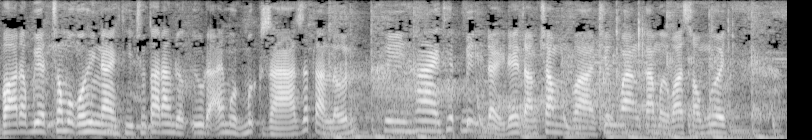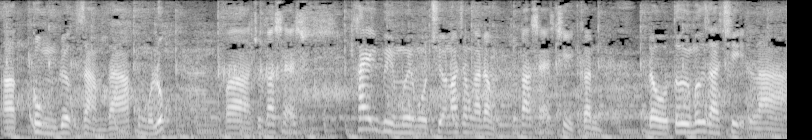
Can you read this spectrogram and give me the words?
Và đặc biệt trong bộ cấu hình này thì chúng ta đang được ưu đãi một mức giá rất là lớn. Khi hai thiết bị đẩy D800 và chiếc vang KM360 uh, à, cùng được giảm giá cùng một lúc và chúng ta sẽ thay vì 11 triệu 500 ngàn đồng chúng ta sẽ chỉ cần đầu tư mức giá trị là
